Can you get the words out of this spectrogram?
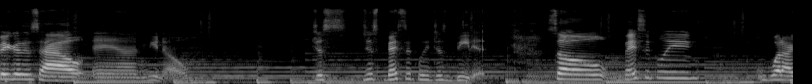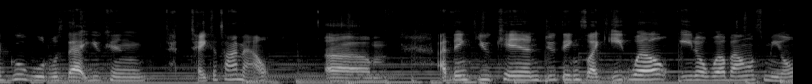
figure this out and you know just just basically just beat it. So basically what i googled was that you can t- take a time out. Um, i think you can do things like eat well eat a well balanced meal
